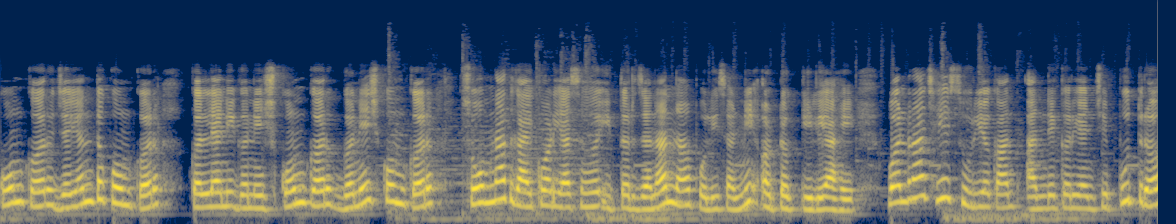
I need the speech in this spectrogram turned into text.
कोमकर जयंत कोमकर कल्याणी गणेश कोमकर गणेश कोमकर सोमनाथ गायकवाड यासह इतर जणांना पोलिसांनी अटक केली आहे. वनराज हे सूर्यकांत आंदेकर यांचे पुत्र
